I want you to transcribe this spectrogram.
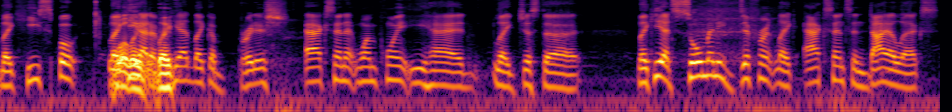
like he spoke like Well, he like- had a like- he had like a british accent at one point he had like just a like he had so many different like accents and dialects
